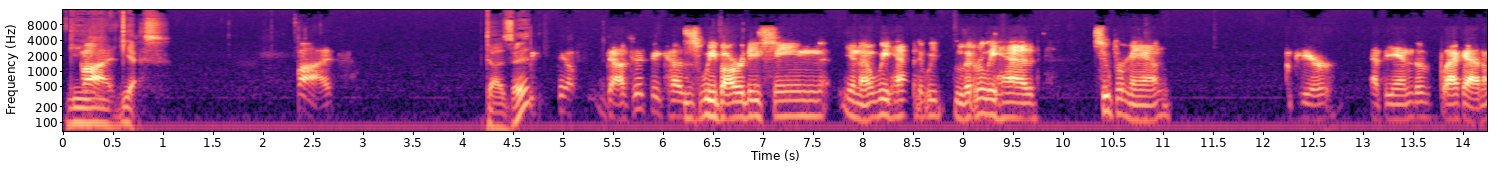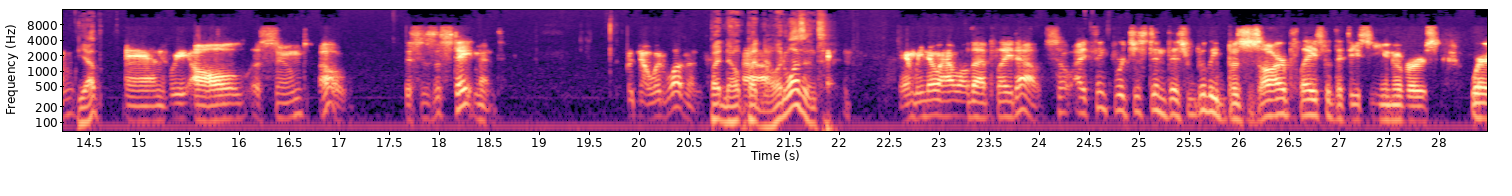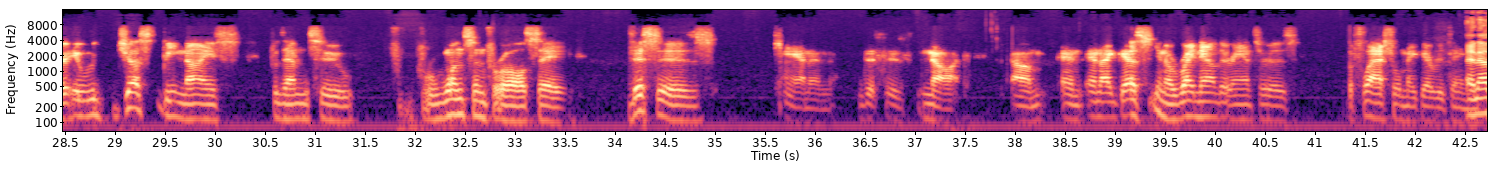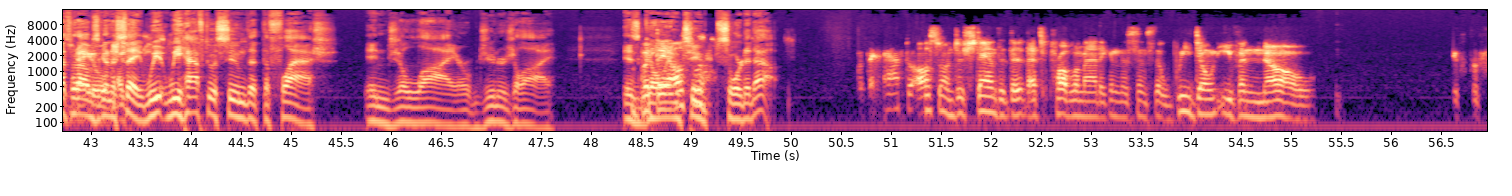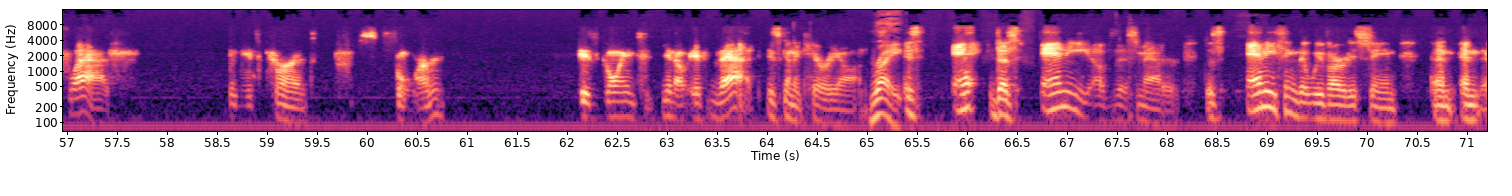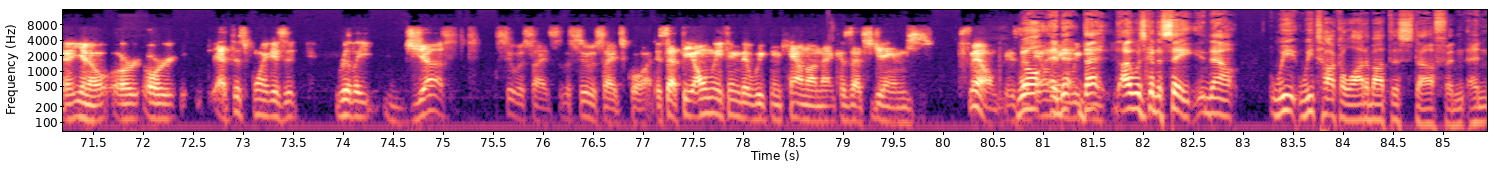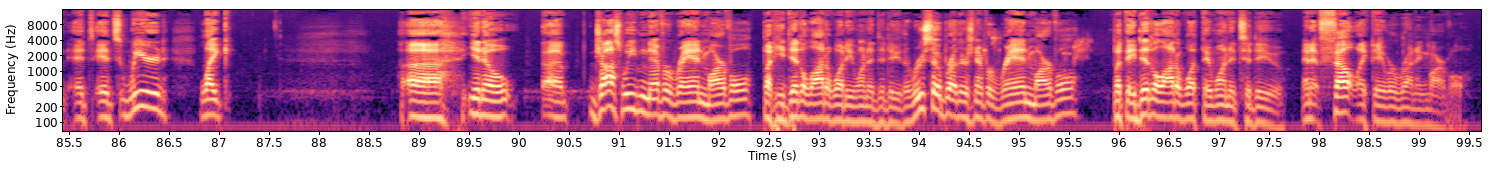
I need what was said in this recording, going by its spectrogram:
Ye- But- yes. but Does it? does it because we've already seen you know we had we literally had Superman appear at the end of Black Adam Yep. and we all assumed oh this is a statement but no it wasn't But no, but Uh, no, it wasn't. and we know how all that played out. So I think we're just in this really bizarre place with the DC universe where it would just be nice for them to, for once and for all, say, this is canon, this is not. Um, and and I guess you know right now their answer is the Flash will make everything. And that's what I was going to say. We we have to assume that the Flash in July or June or July is But going also- to sort it out. But they have to also understand that that's problematic in the sense that we don't even know if the Flash, in its current form, is going to, you know, if that is going to carry on. Right. Is does any of this matter? Does anything that we've already seen, and and uh, you know, or or at this point, is it really just suicides? the Suicide Squad? Is that the only thing that we can count on that because that's James' film? Is well, only and thing we that, can- that I was going to say now we we talk a lot about this stuff and and it's it's weird like uh you know uh Joss Whedon never ran Marvel but he did a lot of what he wanted to do. The Russo brothers never ran Marvel but they did a lot of what they wanted to do and it felt like they were running Marvel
